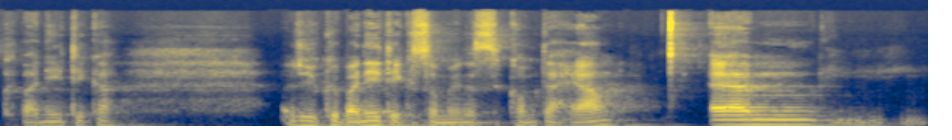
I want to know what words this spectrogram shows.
Kybernetiker, die Kybernetik zumindest kommt daher. Ähm,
